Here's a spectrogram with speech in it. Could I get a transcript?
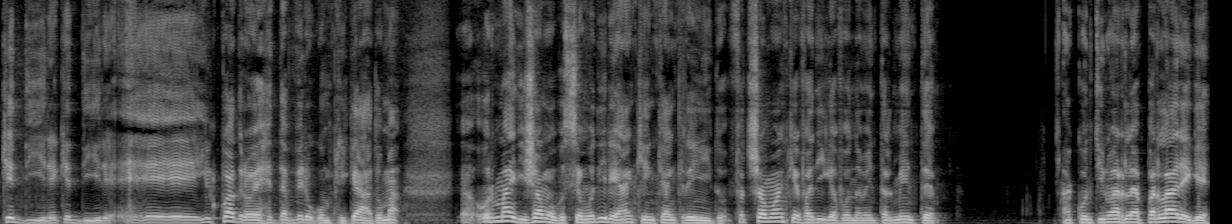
che dire, che dire, eh, il quadro è davvero complicato, ma eh, ormai diciamo possiamo dire anche incancrenito, facciamo anche fatica fondamentalmente a continuarle a parlare che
